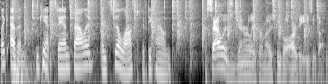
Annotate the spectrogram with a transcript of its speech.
like Evan, who can't stand salads and still lost 50 pounds. Salads, generally, for most people, are the easy button,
